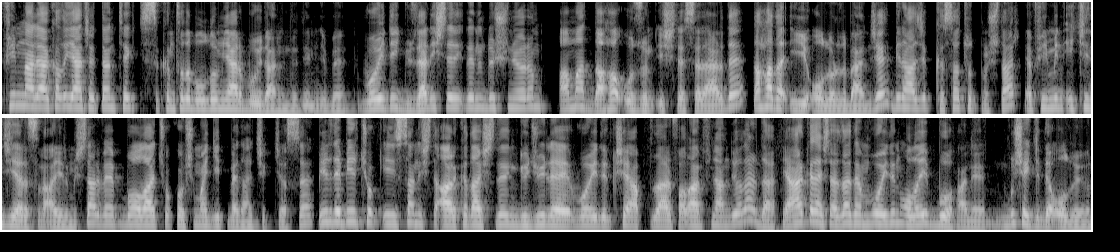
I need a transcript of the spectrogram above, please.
Filmle alakalı gerçekten tek sıkıntılı bulduğum yer buydu hani dediğim gibi. Void'i güzel işlediklerini düşünüyorum ama daha uzun işleselerdi daha da iyi olurdu bence. Birazcık kısa tutmuşlar. Ya, filmin ikinci yarısını ayırmışlar ve bu olay çok hoşuma gitmedi açıkçası. Bir de birçok insan işte arkadaşlığın gücüyle Void'i şey yaptılar falan filan diyorlar da. Ya arkadaşlar zaten Void'in olayı bu. Hani bu şekilde oluyor.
